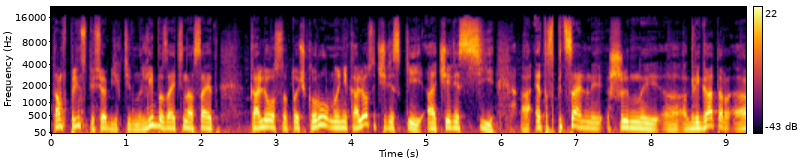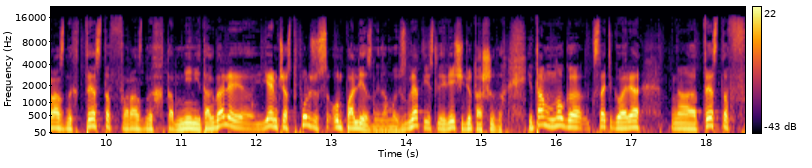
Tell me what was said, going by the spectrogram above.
Там, в принципе, все объективно. Либо зайти на сайт колеса.ру, но не колеса через K, а через C. А, это специальный шинный э, агрегатор разных тестов, разных там мнений и так далее. Я им часто пользуюсь, он полезный, на мой взгляд, если речь идет о шинах. И там много, кстати говоря, э, тестов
